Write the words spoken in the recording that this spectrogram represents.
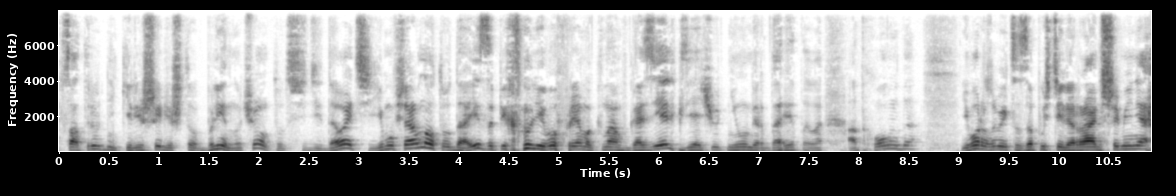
сотрудники решили, что, блин, ну что он тут сидит, давайте ему все равно туда, и запихнули его прямо к нам в «Газель», где я чуть не умер до этого от холода. Его, разумеется, запустили раньше меня,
